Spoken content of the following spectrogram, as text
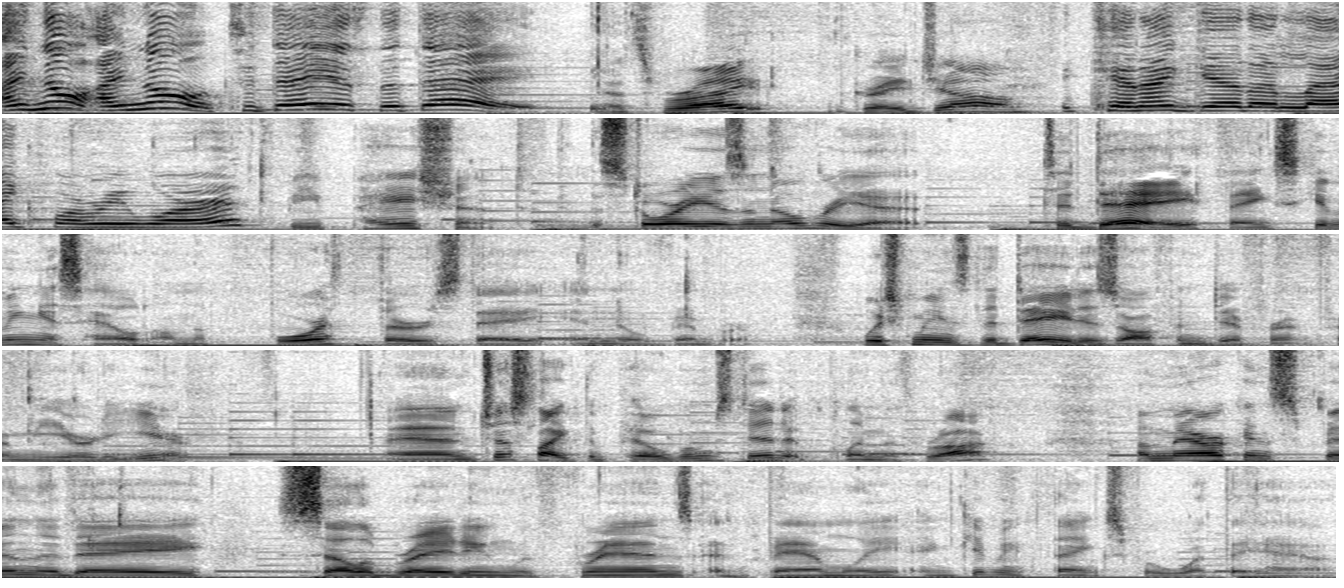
I know, I know, today is the day. That's right. Great job. Can I get a leg for reward? Be patient. The story isn't over yet. Today, Thanksgiving is held on the fourth Thursday in November, which means the date is often different from year to year. And just like the Pilgrims did at Plymouth Rock, Americans spend the day celebrating with friends and family and giving thanks for what they have.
